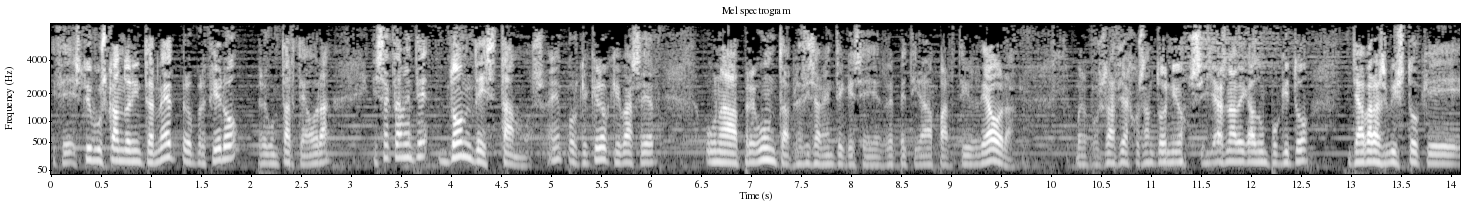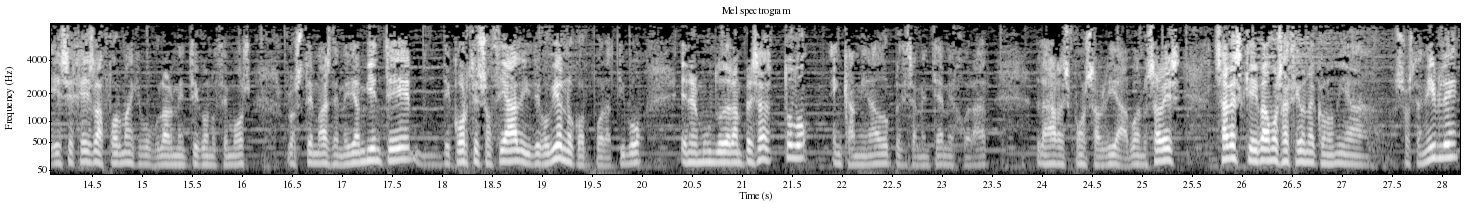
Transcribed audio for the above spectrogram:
Dice, estoy buscando en Internet, pero prefiero preguntarte ahora exactamente dónde estamos, ¿eh? porque creo que va a ser una pregunta precisamente que se repetirá a partir de ahora. Bueno, pues gracias José Antonio. Si ya has navegado un poquito, ya habrás visto que ESG es la forma en que popularmente conocemos los temas de medio ambiente, de corte social y de gobierno corporativo en el mundo de la empresa, todo encaminado precisamente a mejorar la responsabilidad. Bueno, sabes, sabes que vamos hacia una economía sostenible,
